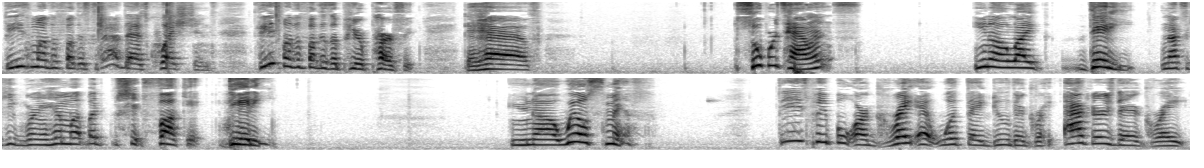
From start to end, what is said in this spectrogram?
these motherfuckers, because I have to ask questions, these motherfuckers appear perfect. They have super talents. You know, like Diddy. Not to keep bringing him up, but shit, fuck it. Diddy. You know, Will Smith. These people are great at what they do. They're great actors. They're great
